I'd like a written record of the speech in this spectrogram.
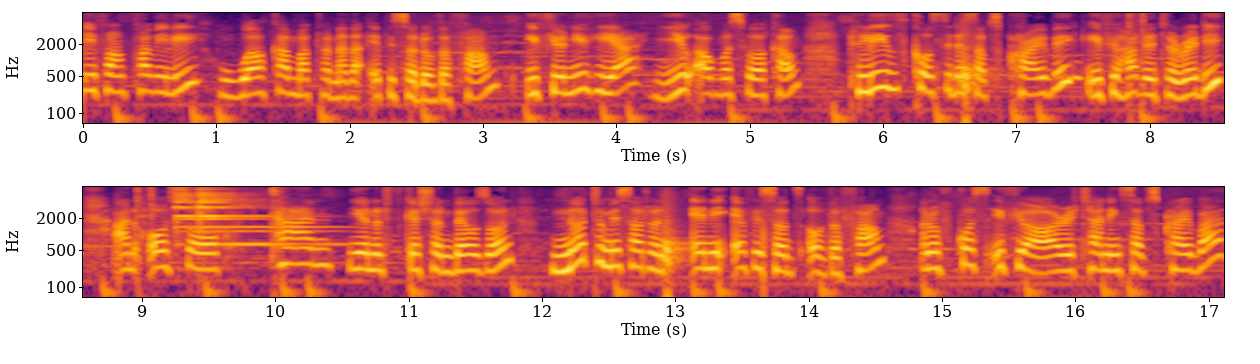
Value Farm family, welcome back to another episode of The Farm. If you're new here, you are most welcome. Please consider subscribing if you haven't already and also turn your notification bells on not to miss out on any episodes of The Farm. And of course, if you are a returning subscriber,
